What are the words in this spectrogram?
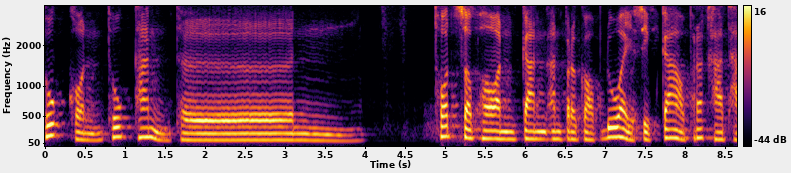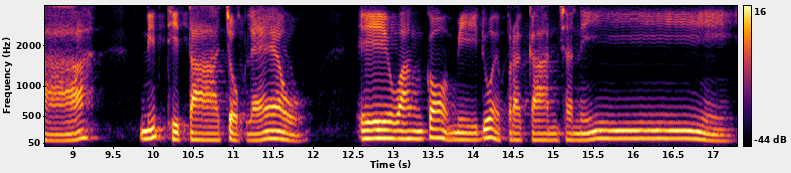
ทุกคนทุกท่านเทินทศพรกันอันประกอบด้วย 19 พระคาถา นิทธิตาจบแล้ว เอวังก็มีด้วยประการชนี้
